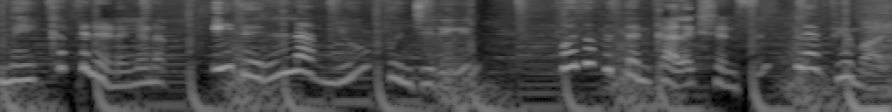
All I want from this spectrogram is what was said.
മേക്കപ്പിന് ഇണങ്ങണം. ഇതെല്ലാം ന്യൂ പുഞ്ചിരിയിൽ പുതുപുത്തൻ കളക്ഷൻസിൽ ലഭ്യമാണ്.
